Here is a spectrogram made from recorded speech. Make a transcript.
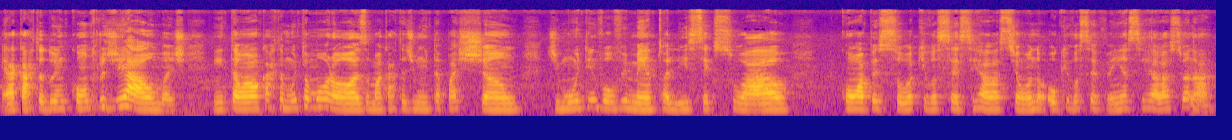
é a carta do encontro de almas. Então é uma carta muito amorosa, uma carta de muita paixão, de muito envolvimento ali sexual com a pessoa que você se relaciona ou que você venha se relacionar.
